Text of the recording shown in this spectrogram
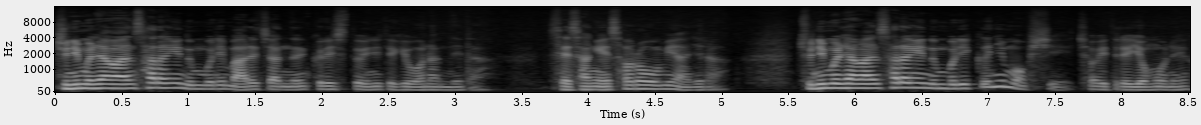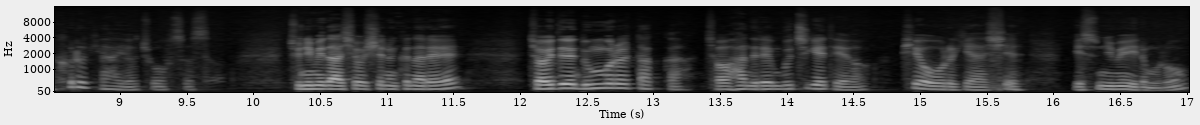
주님을 향한 사랑의 눈물이 마르지 않는 그리스도인이 되기 원합니다. 세상의 서러움이 아니라 주님을 향한 사랑의 눈물이 끊임없이 저희들의 영혼에 흐르게 하여 주옵소서. 주님이 다시 오시는 그날에 저희들의 눈물을 닦아 저 하늘에 무지개 되어 피어오르게 하실 예수님의 이름으로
